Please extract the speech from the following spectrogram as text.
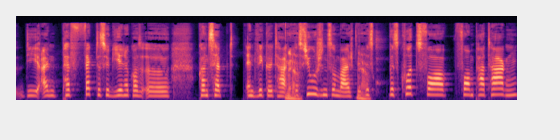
die ein perfektes Hygienekonzept entwickelt hat. Ja. Das Fusion zum Beispiel. Ja. Bis, bis kurz vor, vor ein paar Tagen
